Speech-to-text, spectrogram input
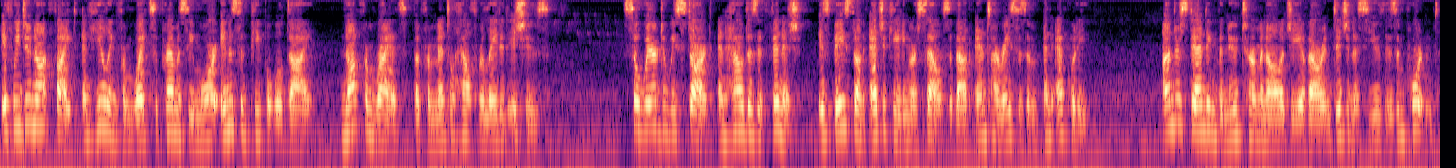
If we do not fight and healing from white supremacy more innocent people will die, not from riots but from mental health related issues. So where do we start and how does it finish is based on educating ourselves about anti-racism and equity. Understanding the new terminology of our indigenous youth is important.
